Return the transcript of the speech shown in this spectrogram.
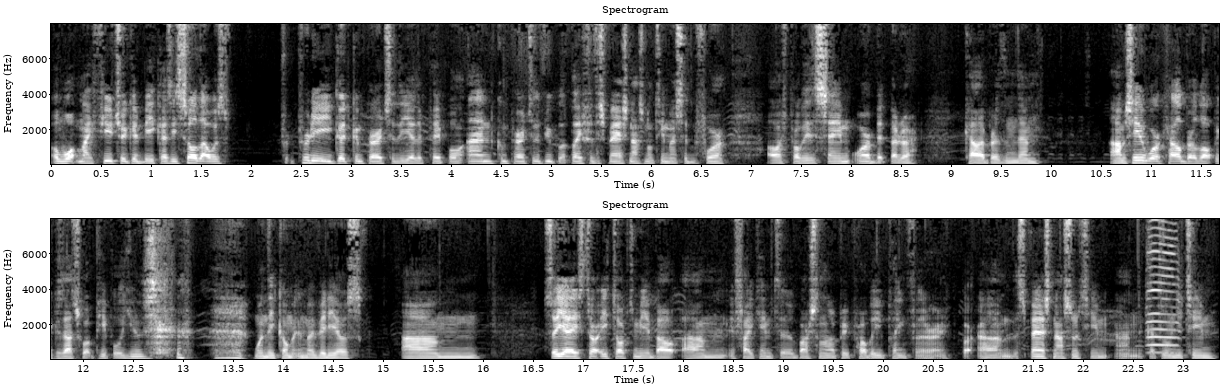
or what my future could be, because he saw that was pr- pretty good compared to the other people, and compared to the people that played for the Spanish national team. I said before, I was probably the same or a bit better caliber than them. Um, I say the word caliber a lot because that's what people use when they comment in my videos. Um, so yeah, he, start, he talked to me about um, if I came to Barcelona, I'd be probably playing for um, the Spanish national team and the Catalonia team.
